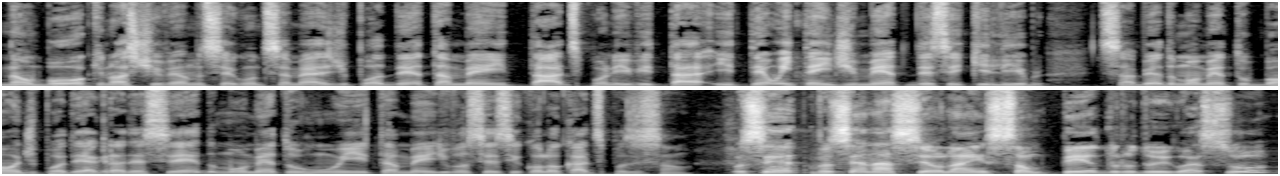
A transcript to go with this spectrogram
não boa que nós tivemos no segundo semestre, de poder também estar disponível e, tá, e ter um entendimento desse equilíbrio, de saber do momento bom, de poder agradecer, e do momento ruim também, de você se colocar à disposição. Você, você nasceu lá em São Pedro do Iguaçu?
